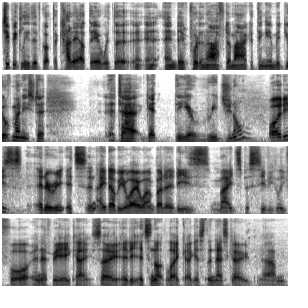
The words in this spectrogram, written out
Typically, they've got the cutout there with the and, and they've put an aftermarket thing in, but you've managed to to get the original? Well, it is it's an AWA one, but it is made specifically for an FBEK. So it, it's not like I guess the Nasco, um,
